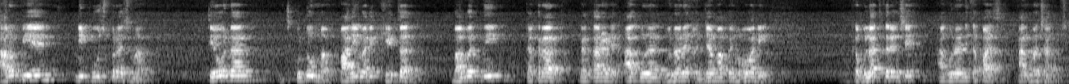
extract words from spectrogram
આરોપીએની પૂછપરછમાં તેઓના કુટુંબમાં પારિવારિક ખેતર બાબતની તકરારના કારણે આ ગુના ગુનાને અંજામ આપેલ હોવાની કબૂલાત કરેલ છે. આ ગુનાની તપાસ હાલમાં ચાલુ છે.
